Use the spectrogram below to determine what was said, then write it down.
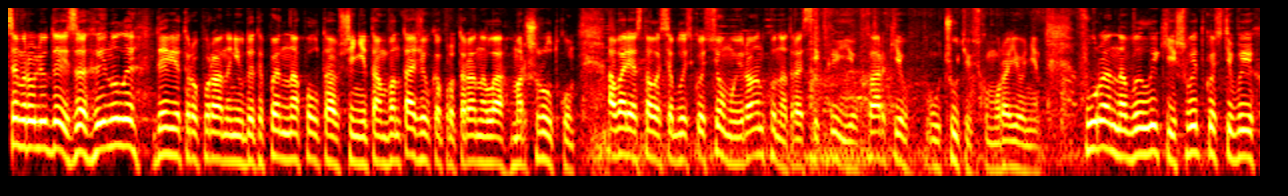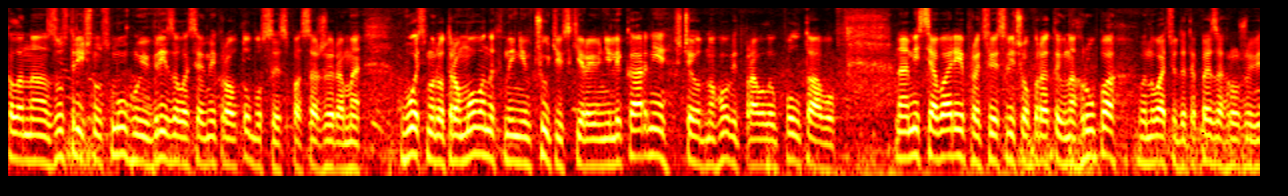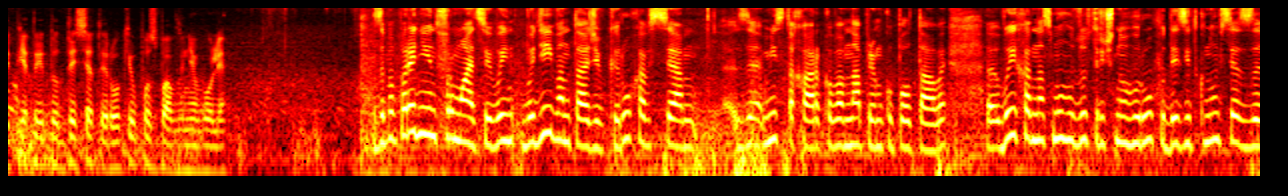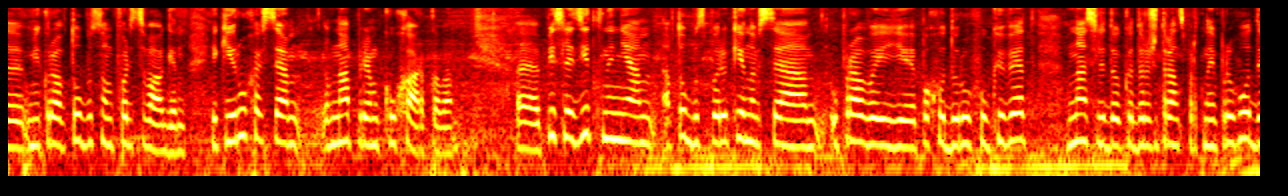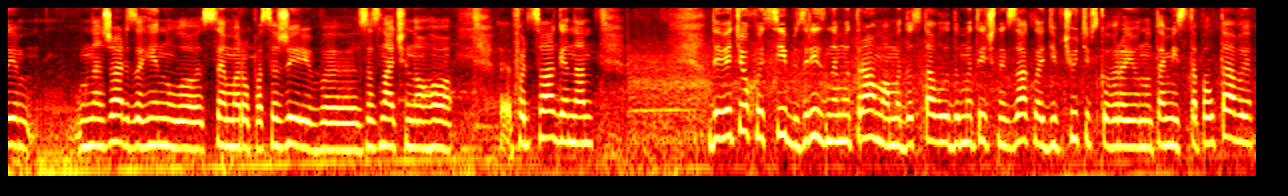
Семеро людей загинули, дев'ятеро поранені в ДТП на Полтавщині. Там вантажівка протаранила маршрутку. Аварія сталася близько сьомої ранку на трасі Київ-Харків у Чутівському районі. Фура на великій швидкості виїхала на зустрічну смугу і врізалася в мікроавтобуси з пасажирами. Восьмеро травмованих нині в Чутівській районній лікарні. Ще одного відправили в Полтаву. На місці аварії працює слідчо-оперативна група. Винуватцю ДТП загрожує від 5 до 10 років позбавлення волі. За попередньою інформацією, водій вантажівки рухався з міста Харкова в напрямку Полтави. Е, Виїхав на смугу зустрічного руху, де зіткнувся з мікроавтобусом Volkswagen, який рухався в напрямку Харкова. Е, Після зіткнення автобус перекинувся у правий по ходу руху кювет. Внаслідок дорожньо-транспортної пригоди, на жаль, загинуло семеро пасажирів е, зазначеного Volkswagen. Дев'ятьох осіб з різними травмами доставили до медичних закладів Чутівського району та міста Полтави.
